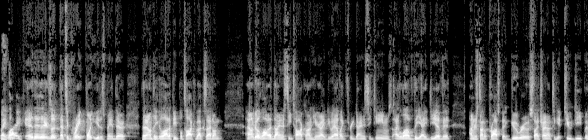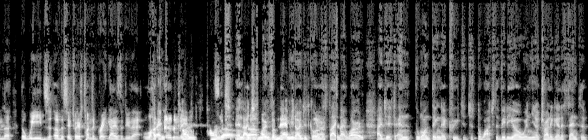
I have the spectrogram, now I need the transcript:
Right. Like eh, there's a that's a great point you just made there that I don't think a lot of people talk about because I don't I don't do a lot of dynasty talk on here. I do have like three dynasty teams. I love the idea of it. I'm just not a prospect guru, so I try not to get too deep in the the weeds of the situation. There's tons of great guys that do that. A lot Right. better than me. Tons, tons. So, and I just um, learn from them. You know, I just go yeah. to the site and I learn. I just and the one thing they preach is just to watch the video and you know try to get a sense of.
